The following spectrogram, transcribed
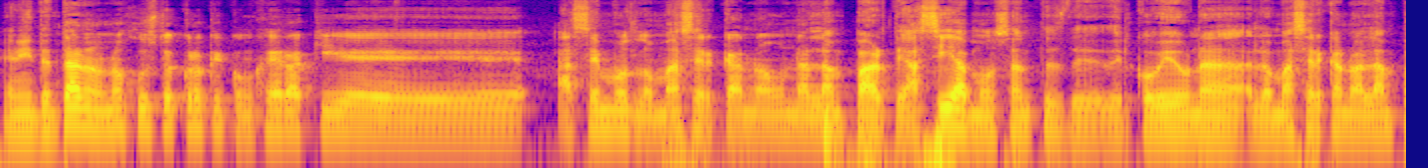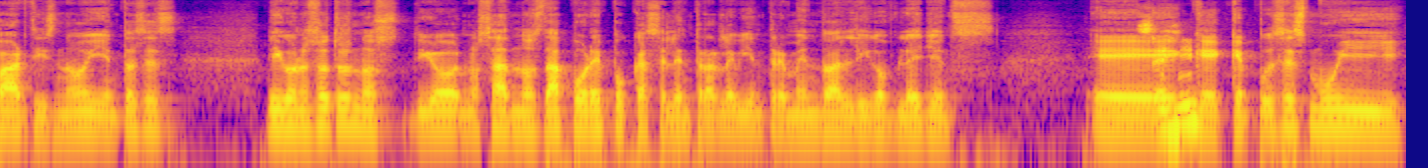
En intentarlo, ¿no? Justo creo que con Jero aquí eh, hacemos lo más cercano a una LAN party. Hacíamos antes de, del COVID una, lo más cercano a LAN parties, ¿no? Y entonces Digo, nosotros nos dio, nos, nos da por épocas el entrarle bien tremendo al League of Legends. Eh, que, que pues es muy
